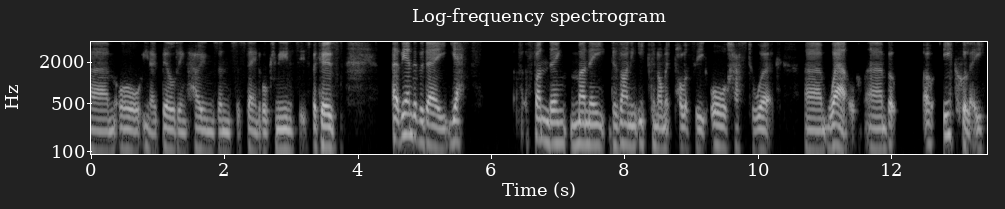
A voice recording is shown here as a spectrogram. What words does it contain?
um, or you know building homes and sustainable communities, because at the end of the day, yes, funding, money, designing economic policy all has to work um, well, um, but uh, equally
